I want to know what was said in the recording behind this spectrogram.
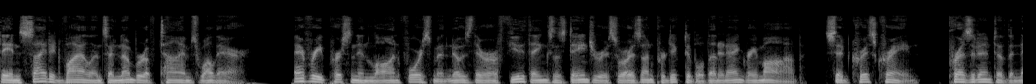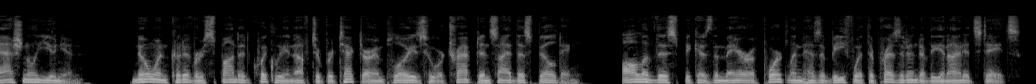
They incited violence a number of times while there. Every person in law enforcement knows there are few things as dangerous or as unpredictable than an angry mob, said Chris Crane president of the National Union. No one could have responded quickly enough to protect our employees who were trapped inside this building. All of this because the mayor of Portland has a beef with the president of the United States.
